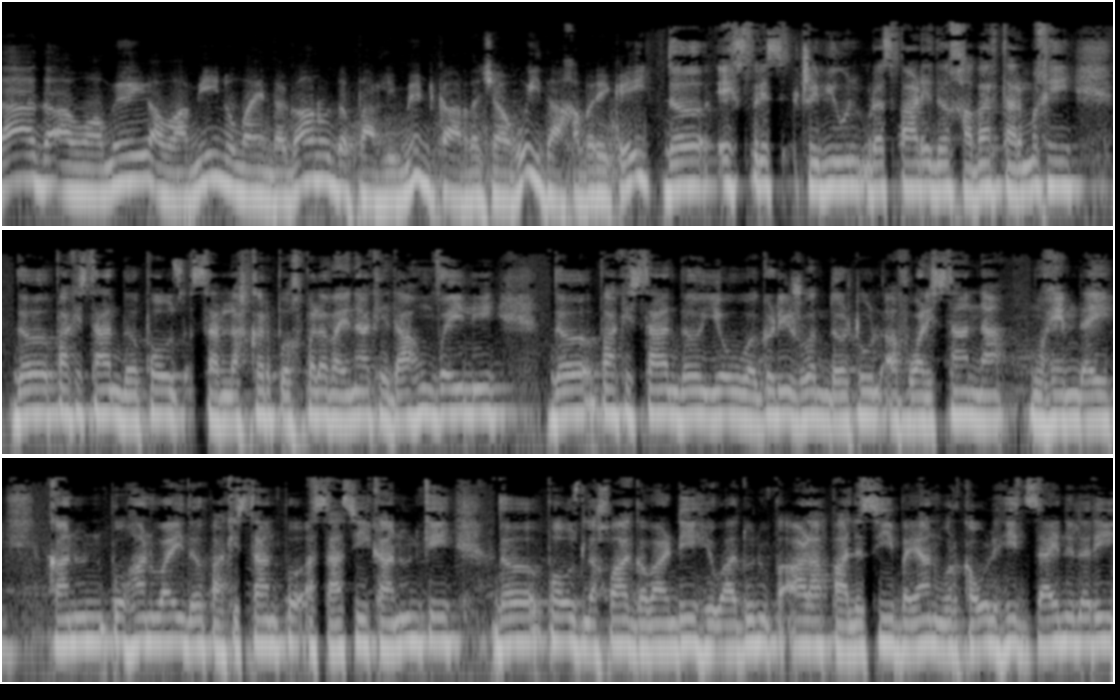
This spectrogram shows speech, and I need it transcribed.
دا د عوامي عوامي نمائندګانو د پارلیمنت کار د چاغوي دا خبرې کوي د ایکسپریس ټریبیون ورځپاڼې د خبر تر مخې د پاکستان د پوز سرلخر په خپل وینا کې دا هم ویلي د پاکستان د یو وګړي ژوند د ټول افغانستان نه مهم دی، قانون پوهان وايي د پاکستان په اساسي قانون کې د پوځ له خوا ګاونډي هېوادونو په اړه پالیسي بیان ورکول هیڅ ځای نه لري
